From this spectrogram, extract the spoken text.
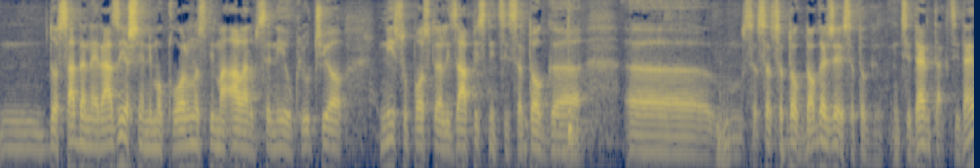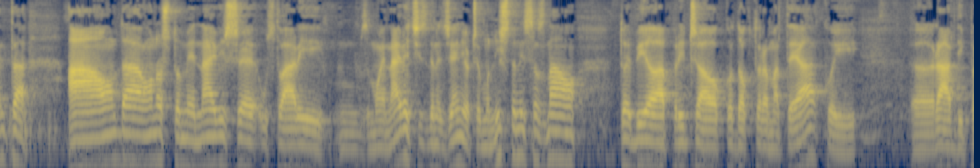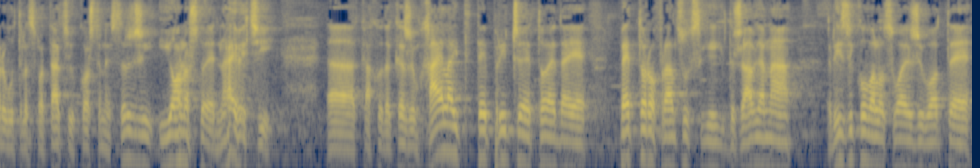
do sada nerazjašnjenim okolnostima alarm se nije uključio, nisu postojali zapisnici sa tog uh, sa, sa, sa tog događaja sa tog incidenta, akcidenta, a onda ono što me najviše, u stvari, za moje najveće iznenađenje, o čemu ništa nisam znao, to je bila priča oko doktora Matea, koji radi prvu transplantaciju koštane srži i ono što je najveći, e, kako da kažem, highlight te priče, to je da je petoro francuskih državljana rizikovalo svoje živote,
